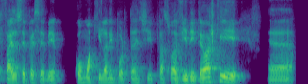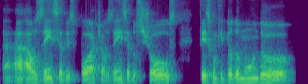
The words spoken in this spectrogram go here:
faz você perceber como aquilo era importante para a sua vida. Então, eu acho que é, a ausência do esporte, a ausência dos shows, fez com que todo mundo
